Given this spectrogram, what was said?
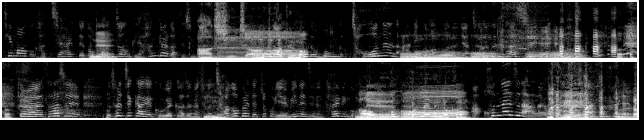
팀하고 같이 할 때도 네. 완전 그냥 한결 같으신 거예요. 아 진짜. 아, 똑같아요? 또 뭔가 저는 아닌 것 같거든요. 어. 저는 사실 정말 사실 솔직하게 고백하자면 저는 작업할 때 조금 예민해지는 타입인 것 아, 같아요. 네. 혼, 혼내는 어. 역할. 아, 혼내진 않아요. 혼내진 않는데,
